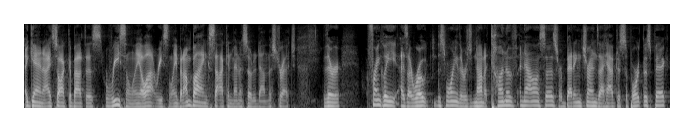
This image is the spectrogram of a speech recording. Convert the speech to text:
again, I talked about this recently, a lot recently, but I'm buying stock in Minnesota down the stretch. They're frankly, as I wrote this morning, there's not a ton of analysis or betting trends I have to support this pick.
